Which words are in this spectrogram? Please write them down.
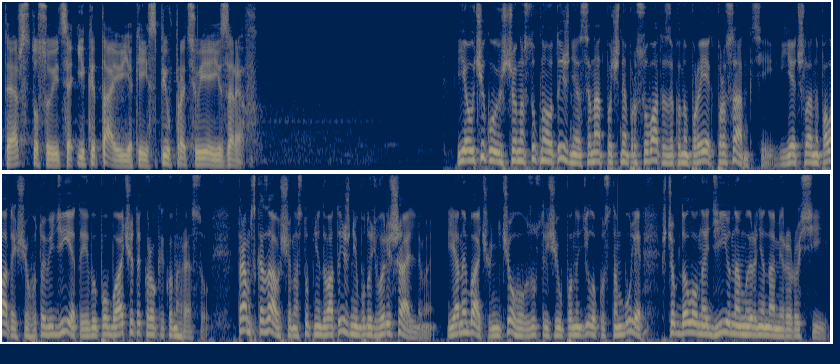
Теж стосується і Китаю, який співпрацює із РФ. Я очікую, що наступного тижня Сенат почне просувати законопроєкт про санкції. Є члени палати, що готові діяти, і ви побачите кроки конгресу. Трамп сказав, що наступні два тижні будуть вирішальними. Я не бачу нічого в зустрічі у понеділок у Стамбулі, щоб дало надію на мирні наміри Росії.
